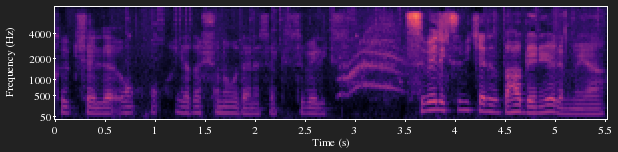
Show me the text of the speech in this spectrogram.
40 şeyle o- o- ya da şunu mu denesek Sibelix. Sibelix'i bir kere daha deneyelim mi ya?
